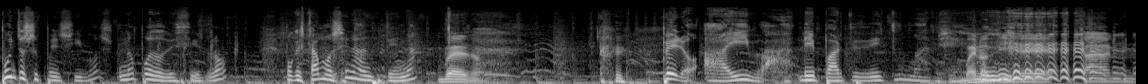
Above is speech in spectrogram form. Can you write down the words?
puntos suspensivos, no puedo decirlo, porque estamos en antena, Bueno, pero ahí va, de parte de tu madre. bueno, diré, tant,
